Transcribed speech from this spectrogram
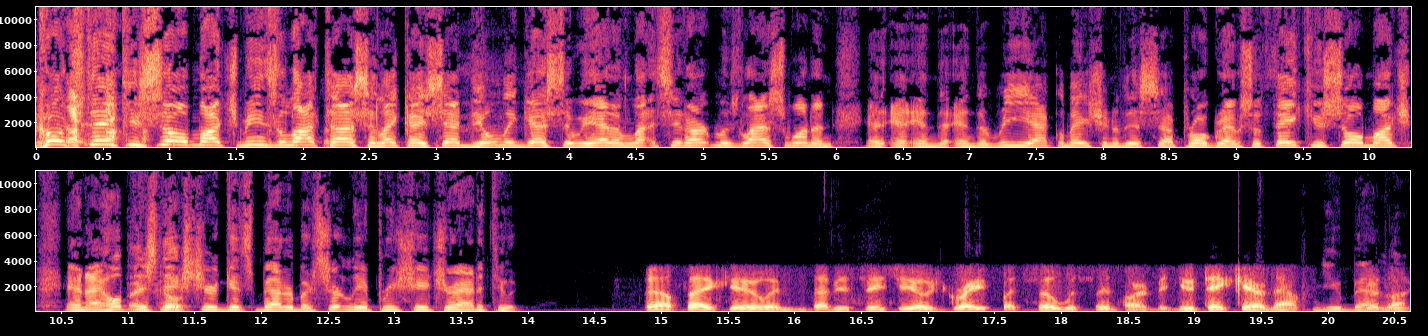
Coach, thank you so much. Means a lot to us. And like I said, the only guest that we had on Sid Hartman's last one and, and, and, the, and the reacclimation of this uh, program. So thank you so much. And I hope Thanks, this Coach. next year gets better, but certainly appreciate your attitude. Well, thank you. And WCCO is great, but so was Sid Hartman. You take care now. You bet. Good luck.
